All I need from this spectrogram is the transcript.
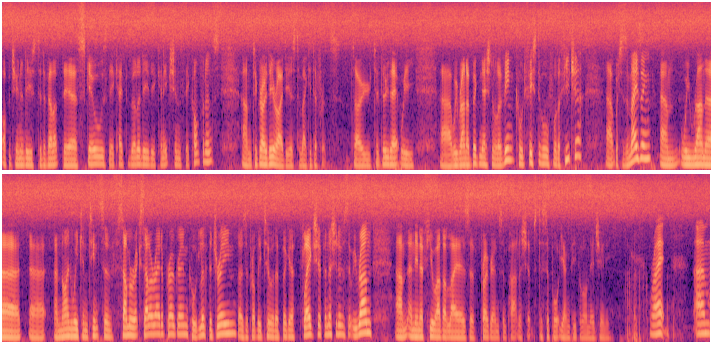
opportunities to develop their skills, their capability, their connections, their confidence, um, to grow their ideas to make a difference. So, to do that, we uh, we run a big national event called Festival for the Future, uh, which is amazing. Um, we run a, a, a, nine week intensive summer accelerator program called Live the Dream. Those are probably two of the bigger flagship initiatives that we run, um, and then a few other layers of programs and partnerships to support young people on their journey. Right. Um,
